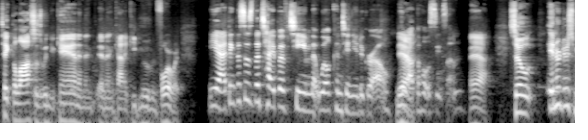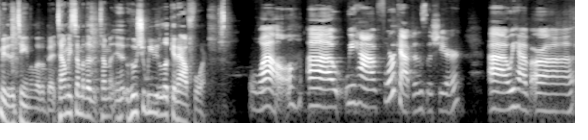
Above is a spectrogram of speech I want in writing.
take the losses when you can, and then and then kind of keep moving forward. Yeah, I think this is the type of team that will continue to grow Yeah. throughout the whole season. Yeah. So introduce me to the team a little bit. Tell me some of the tell me, who should we be looking out for? Well, uh, we have four captains this year. Uh, we have uh,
